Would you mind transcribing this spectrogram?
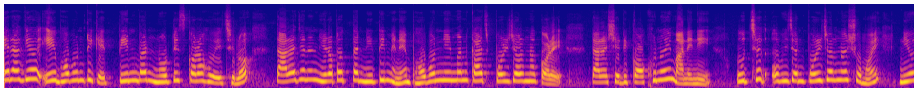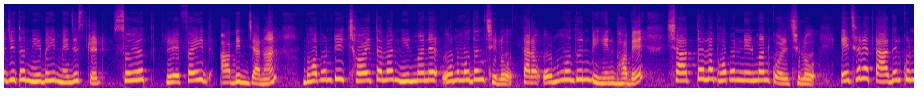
এর আগেও এই ভবনটিকে তিনবার নোটিশ করা হয়েছিল, তারা যেন নিরাপত্তার নীতি মেনে ভবন নির্মাণ কাজ পরিচালনা করে। তারা সেটি কখনোই মানেনি। উচ্ছেদ অভিযান পরিচালনার সময় নিয়োজিত নির্বাহী ম্যাজিস্ট্রেট সৈয়দ রেফাইদ আবিদ জানান ভবনটির ছয়তলা নির্মাণের অনুমোদন ছিল। তারা অনুমোদনবিহীনভাবে সাততলা ভবন নির্মাণ করেছিল। এছাড়া তাদের কোনো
